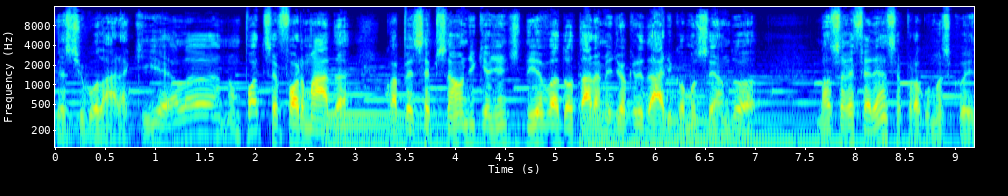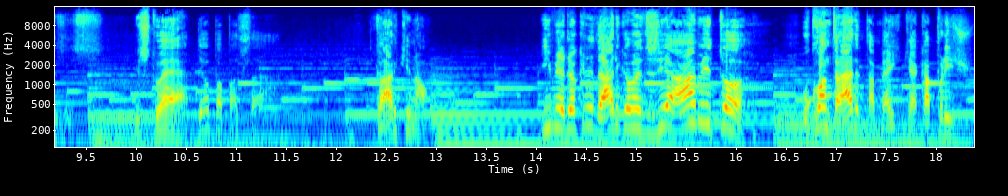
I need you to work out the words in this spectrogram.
vestibular aqui, ela não pode ser formada com a percepção de que a gente deva adotar a mediocridade como sendo nossa referência para algumas coisas. Isto é, deu para passar. Claro que não. E mediocridade, como eu dizia, hábito. O contrário também, que é capricho.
